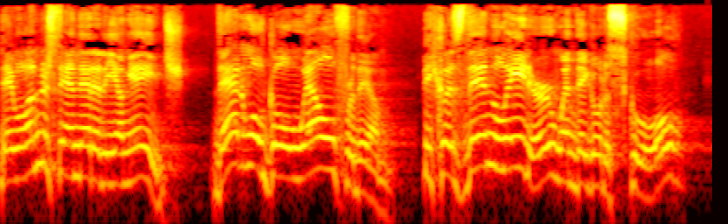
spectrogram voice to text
They will understand that at a young age. That will go well for them because then later when they go to school,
